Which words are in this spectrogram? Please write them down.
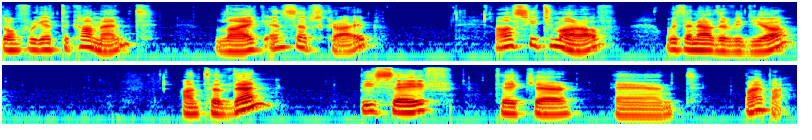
Don't forget to comment, like, and subscribe. I'll see you tomorrow with another video. Until then, be safe, take care, and bye-bye.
